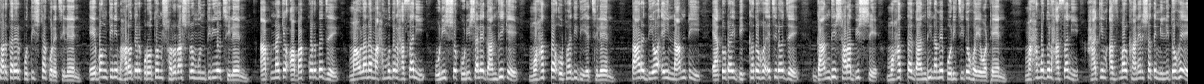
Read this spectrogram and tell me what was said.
সরকারের প্রতিষ্ঠা করেছিলেন এবং তিনি ভারতের প্রথম স্বরাষ্ট্রমন্ত্রীও ছিলেন। আপনাকে অবাক করবে যে মাওলানা মাহমুদুল হাসানি উনিশশো কুড়ি সালে গান্ধীকে মহাত্মা উপাধি দিয়েছিলেন। তার দেওয়া এই নামটি এতটাই বিখ্যাত হয়েছিল যে গান্ধী সারা বিশ্বে মহাত্মা গান্ধী নামে পরিচিত হয়ে ওঠেন। মাহমুদুল হাসানি, হাকিম আজমাল খানের সাথে মিলিত হয়ে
